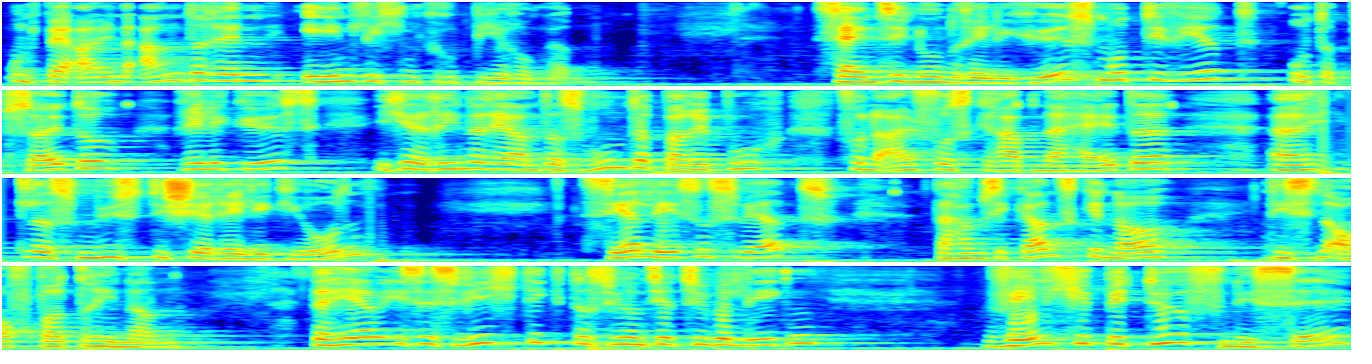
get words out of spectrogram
und bei allen anderen ähnlichen Gruppierungen. Seien sie nun religiös motiviert oder pseudo-religiös. Ich erinnere an das wunderbare Buch von Alfons Grabner-Heider, äh, Hitlers mystische Religion. Sehr lesenswert. Da haben Sie ganz genau diesen Aufbau drinnen. Daher ist es wichtig, dass wir uns jetzt überlegen, welche Bedürfnisse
